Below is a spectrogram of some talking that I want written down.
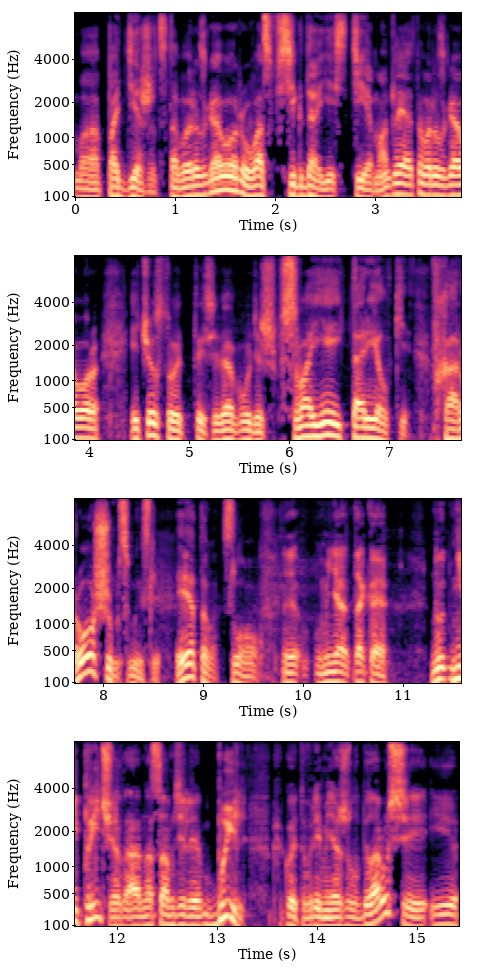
а, поддержат с тобой разговор, у вас всегда есть тема для этого разговора, и чувствовать ты себя будешь в своей тарелке, в хорошем смысле этого слова. Э, у меня такая ну, не притча, а на самом деле быль. Какое-то время я жил в Беларуси, и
